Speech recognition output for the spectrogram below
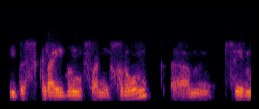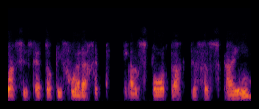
die beskrywing van die grond. Ehm um, sê maar soos dit op die vorige transportakte verskyn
